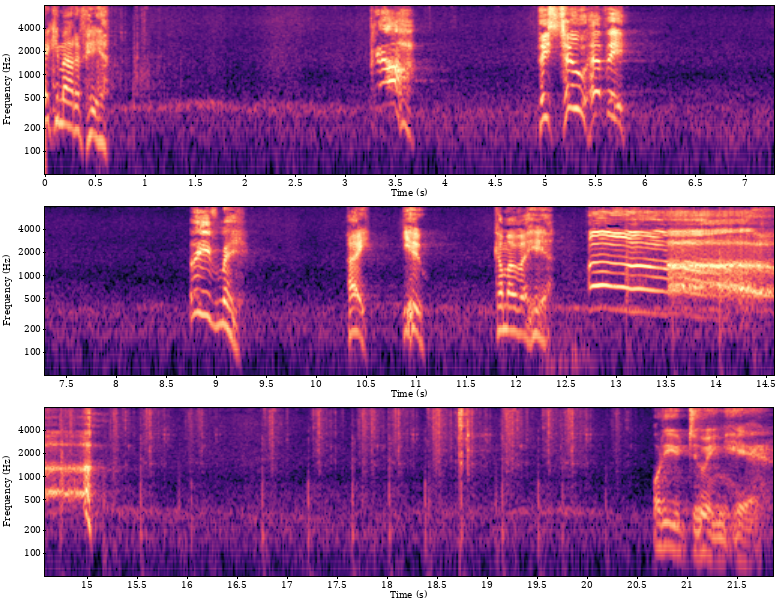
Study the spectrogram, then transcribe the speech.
take him out of here. Ah! He's too heavy! Leave me! Hey, you, come over here. Ah! What are you doing here?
